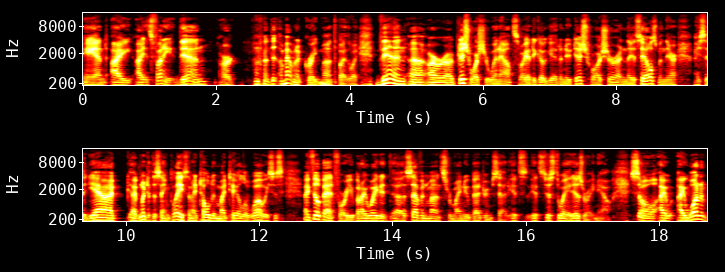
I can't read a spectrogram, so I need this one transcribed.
And I, I it's funny then our I'm having a great month, by the way. Then uh, our uh, dishwasher went out, so I had to go get a new dishwasher. And the salesman there, I said, "Yeah, I, I went to the same place." And I told him my tale of woe. He says, "I feel bad for you, but I waited uh, seven months for my new bedroom set. It's it's just the way it is right now." So I I want to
